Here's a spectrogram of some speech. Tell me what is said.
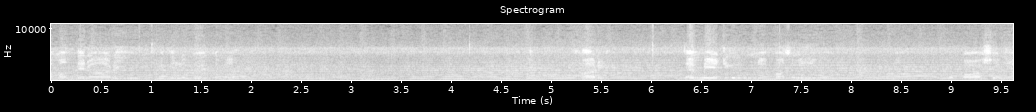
මම දෙනවා අර YouTube එකේ ලොගෝ එකම. හරි. දැන් මේ ටික දුන්නාන් පස්සේ මෙහෙම ප්‍රකාශනය.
